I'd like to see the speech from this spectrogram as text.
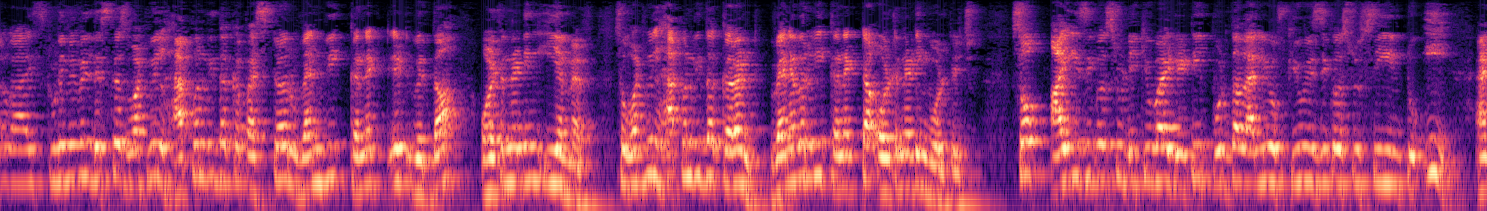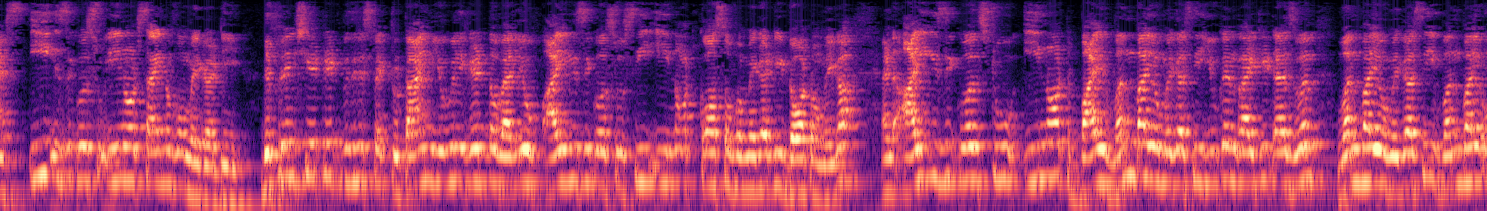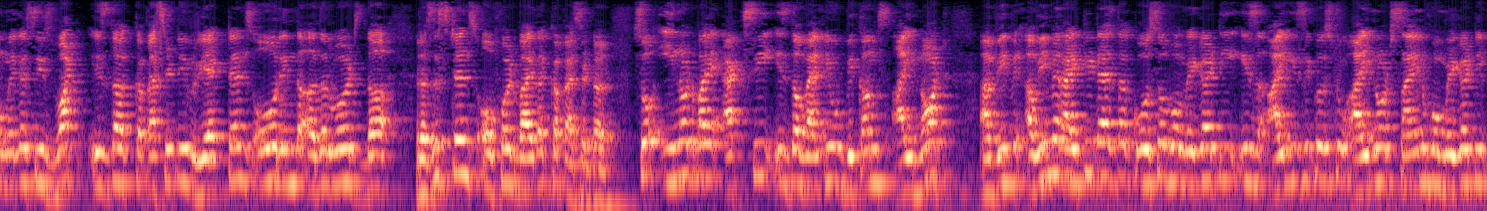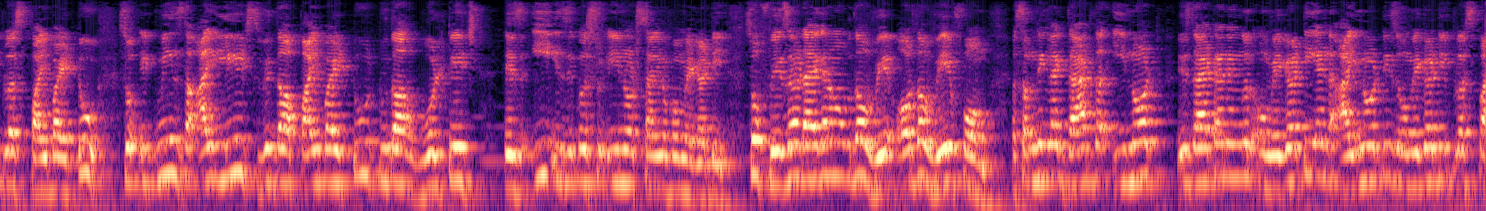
Hello guys, today we will discuss what will happen with the capacitor when we connect it with the alternating EMF. So what will happen with the current whenever we connect a alternating voltage. So I is equals to dq by dt, put the value of q is equals to c into e and e is equals to e naught sine of omega t. Differentiate it with respect to time, you will get the value of i is equals to c e naught cos of omega t dot omega and i is equals to e naught by 1 by omega c. You can write it as well 1 by omega c. 1 by omega c is what is the capacitive reactance or in the other words the resistance offered by the capacitor. So E naught by Xc is the value becomes I naught we, we may write it as the cos of omega t is i is equals to i naught sine of omega t plus pi by 2. So it means the i leads with the pi by 2 to the voltage is E is equals to E naught sine of omega t. So phasor diagram of the wave or the waveform, something like that. The E naught is at an angle omega t and I naught is omega t plus pi.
